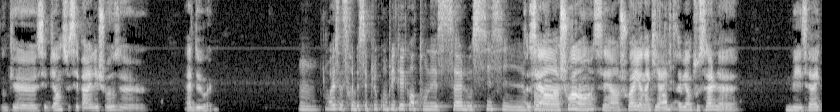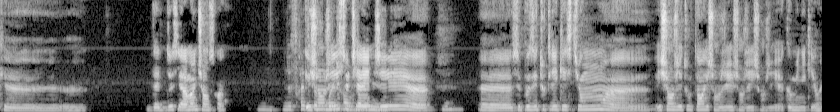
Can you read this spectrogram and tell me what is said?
Donc euh, c'est bien de se séparer les choses à deux, ouais. Mmh. Ouais, ça serait, c'est plus compliqué quand on est seul aussi. Si, c'est un choix, hein, c'est un choix. Il y en a qui arrivent très bien tout seul. Mais c'est vrai que d'être deux, c'est vraiment une chance, quoi. Ne échanger, se challenger, euh, euh, se poser toutes les questions, euh, échanger tout le temps, échanger, échanger, échanger, communiquer, ouais.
